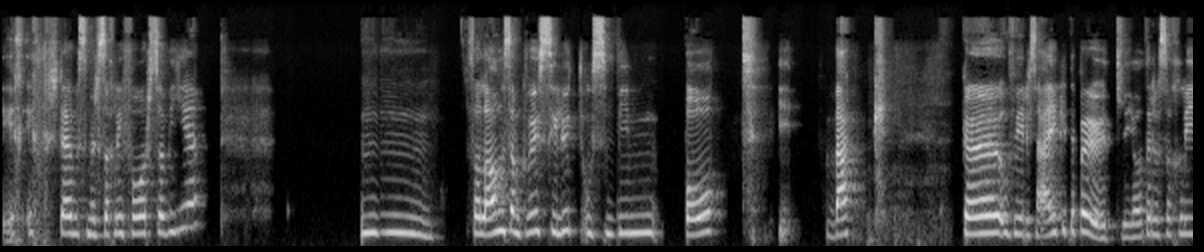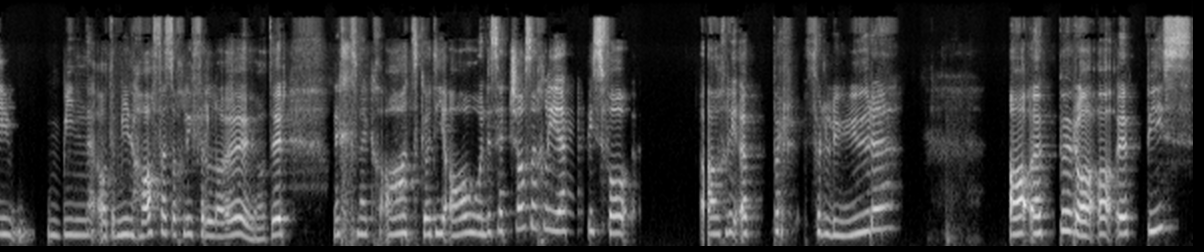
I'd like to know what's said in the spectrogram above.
ich, ich stelle es mir so ein bisschen vor, so wie, mm, so langsam gewisse Leute aus meinem Boot weggehen auf ihr eigenes Bötchen, oder? So ein bisschen mein, oder mein Hafen so ein bisschen verlassen, oder? Und ich merke, ah, jetzt gehen die alle. Und es hat schon so ein bisschen etwas von, ein bisschen jemanden verlieren, an jemanden, an, an etwas.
